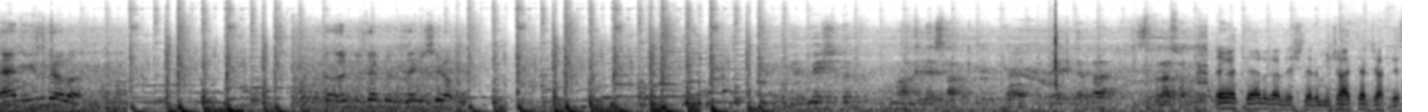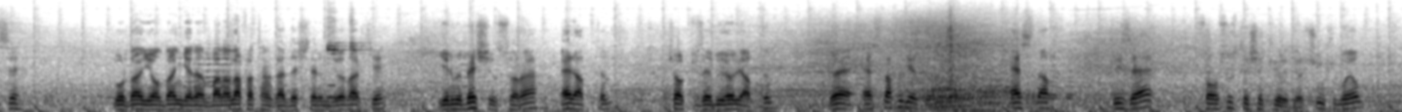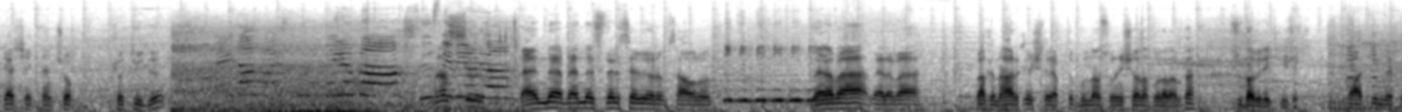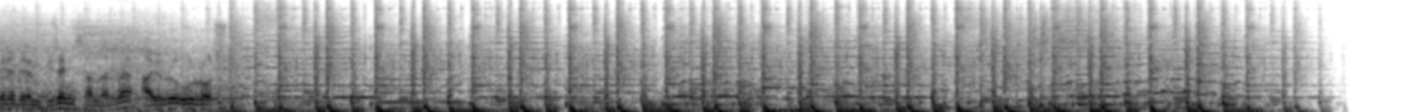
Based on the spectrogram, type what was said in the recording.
Beğendiniz mi yolu? Burada ön düzen bir düzen işi yok. 25 yıllık bu muamele esnafı. Ve ilk defa sıfıra. Evet değerli kardeşlerim Mücahitler Caddesi. Buradan yoldan gelen bana laf atan kardeşlerim diyorlar ki 25 yıl sonra el attın. Çok güzel bir yol yaptın. Ve esnafı gezdiniz. Esnaf bize sonsuz teşekkür ediyor. Çünkü bu yol gerçekten çok kötüydü. Merhaba. Sizi seviyorum. Ben de ben de sizleri seviyorum. Sağ olun. merhaba, merhaba. Bakın harika işler yaptık. Bundan sonra inşallah buralarda su da birikmeyecek. Tatil ve belediyelerin güzel insanlarına hayırlı uğurlu olsun.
